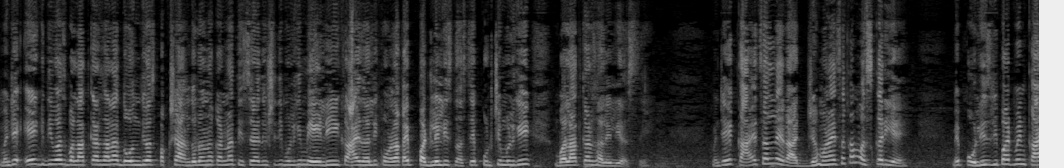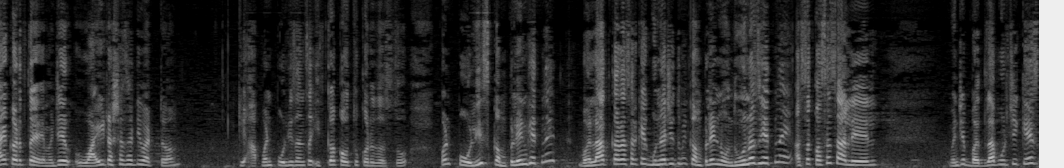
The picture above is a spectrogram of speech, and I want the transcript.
म्हणजे एक दिवस बलात्कार झाला दोन दिवस पक्ष आंदोलनं करणार तिसऱ्या दिवशी ती मुलगी मेली काय झाली कोणाला काही पडलेलीच नसते. पुढची मुलगी बलात्कार झालेली असते. म्हणजे हे काय चाललंय? राज्य म्हणायचं का मस्करी आहे? म्हणजे पोलीस डिपार्टमेंट काय करतंय? म्हणजे वाईट अशासाठी वाटतं की आपण पोलिसांचं इतकं कौतुक करत असतो पण पोलीस कंप्लेंट घेत नाहीत? बलात्कारासारख्या गुन्ह्याची तुम्ही कंप्लेंट नोंदवूनच घेत नाही? असं कसं चालेल? म्हणजे बदलापूरची केस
